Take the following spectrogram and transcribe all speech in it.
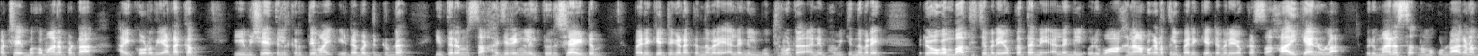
പക്ഷേ ബഹുമാനപ്പെട്ട ഹൈക്കോടതി അടക്കം ഈ വിഷയത്തിൽ കൃത്യമായി ഇടപെട്ടിട്ടുണ്ട്. ഇത്തരം സാഹചര്യങ്ങളിൽ തീർച്ചയായിട്ടും പരിക്കേറ്റ് കിടക്കുന്നവരെ അല്ലെങ്കിൽ ബുദ്ധിമുട്ട് അനുഭവിക്കുന്നവരെ രോഗം ബാധിച്ചവരെയൊക്കെ തന്നെ അല്ലെങ്കിൽ ഒരു വാഹനാപകടത്തിൽ പരിക്കേറ്റവരെയൊക്കെ സഹായിക്കാനുള്ള ഒരു മനസ്സ് നമുക്കുണ്ടാകണം.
